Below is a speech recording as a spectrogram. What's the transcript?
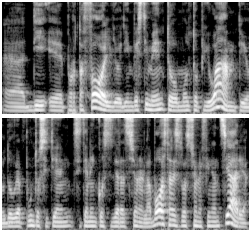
eh, di eh, portafoglio, di investimento molto più ampio, dove appunto si tiene, si tiene in considerazione la vostra situazione finanziaria,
